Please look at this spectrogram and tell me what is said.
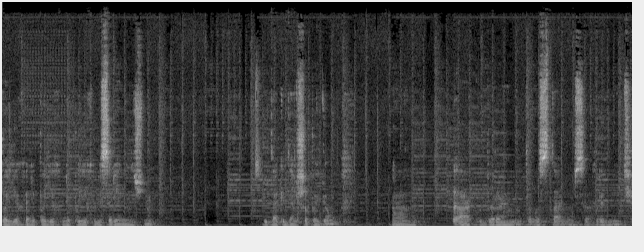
поехали, поехали, поехали с арены начнем. И так и дальше пойдем. Так, убираем этого, ставим, сохранить.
